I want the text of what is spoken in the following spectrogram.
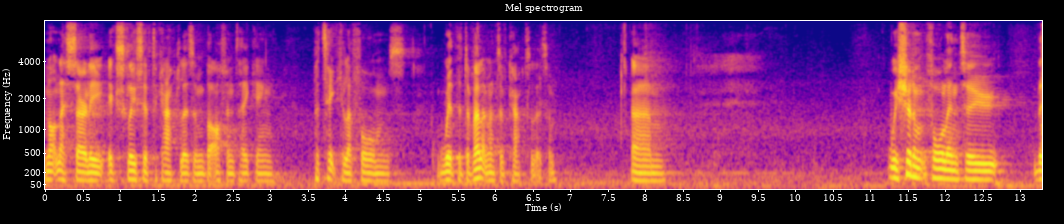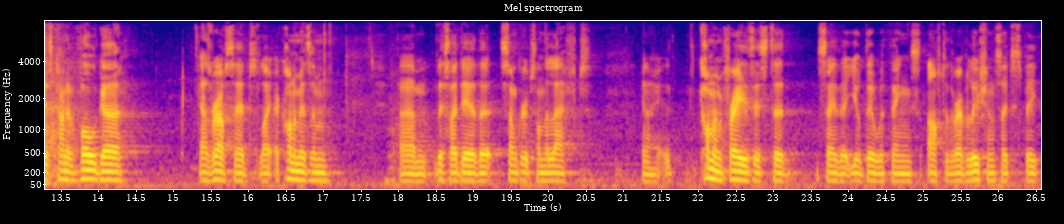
not necessarily exclusive to capitalism, but often taking particular forms with the development of capitalism. Um, we shouldn't fall into this kind of vulgar, as Ralph said, like economism, um, this idea that some groups on the left, you know, common phrase is to say that you'll deal with things after the revolution, so to speak.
